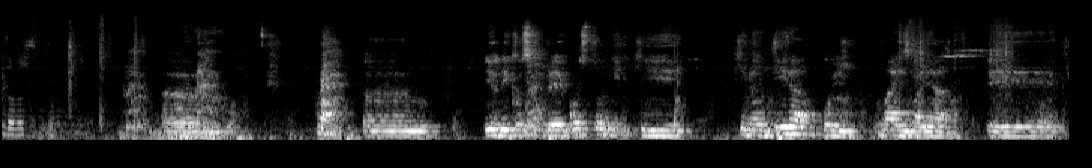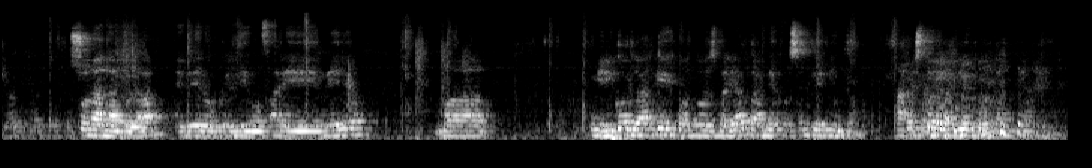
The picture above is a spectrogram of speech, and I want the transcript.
riguardo lo sport? Um, ehm, um, ehm, io dico sempre questo chi, chi, non tira poi mai sbagliare. E sono andato là, è vero che devo fare meglio, ma mi ricordo anche quando ho sbagliato abbiamo sempre vinto. Ah, questo è la più importante anche.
